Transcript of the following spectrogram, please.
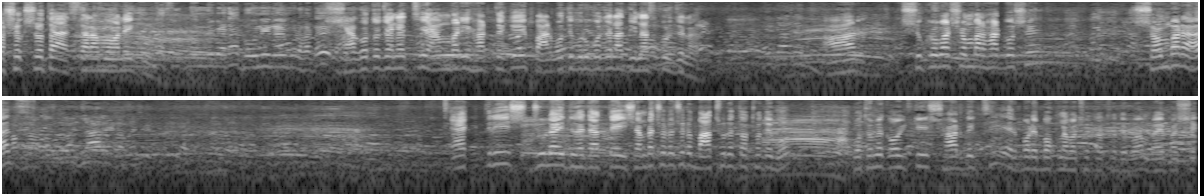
দর্শক শ্রোতা, আসসালামু আলাইকুম। স্বাগত জানাচ্ছি আমবাড়ি হাট থেকে পার্বতীপুর উপজেলা, দিনাজপুর জেলা। আর শুক্রবার সোমবার হাট বসে। সোমবার আজ একত্রিশ জুলাই দু হাজার তেইশ। আমরা ছোট ছোট বাছুরের তথ্য দেব। প্রথমে কয়েকটি সার দেখছি, এরপরে বকনা বাছুর তথ্য দেবো। আমরা এই পাশে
